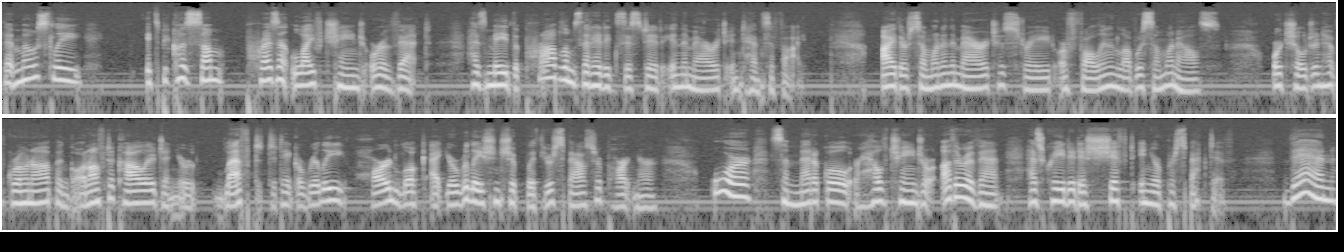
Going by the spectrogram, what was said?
that mostly it's because some present life change or event has made the problems that had existed in the marriage intensify. Either someone in the marriage has strayed or fallen in love with someone else, or children have grown up and gone off to college, and you're left to take a really hard look at your relationship with your spouse or partner, or some medical or health change or other event has created a shift in your perspective. Then,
